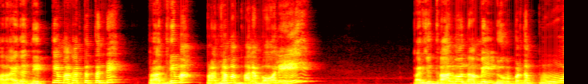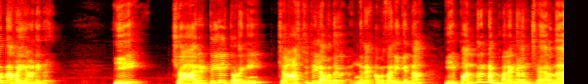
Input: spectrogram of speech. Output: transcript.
അതായത് നിത്യമഹത്വത്തിന്റെ പ്രതിമ പ്രഥമ ഫലം പോലെ പരിശുദ്ധാത്മാവ് നമ്മിൽ രൂപപ്പെടുന്ന പൂർണതയാണിത് ഈ ചാരിറ്റിയിൽ തുടങ്ങി ചാസ്റ്റിറ്റിയിൽ അവത ഇങ്ങനെ അവസാനിക്കുന്ന ഈ പന്ത്രണ്ട് ഫലങ്ങളും ചേർന്ന്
